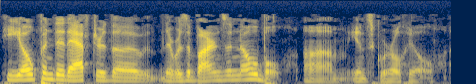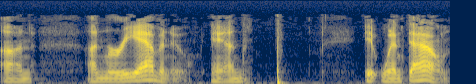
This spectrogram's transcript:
He opened it after the there was a Barnes and Noble um, in Squirrel Hill on on Murray Avenue, and it went down.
